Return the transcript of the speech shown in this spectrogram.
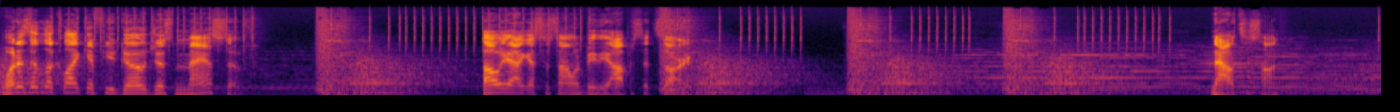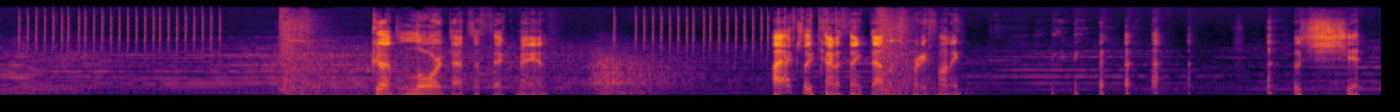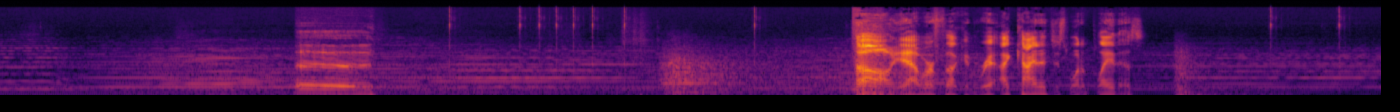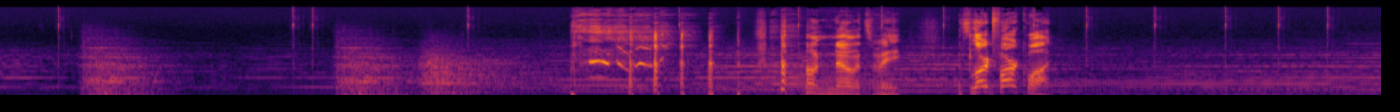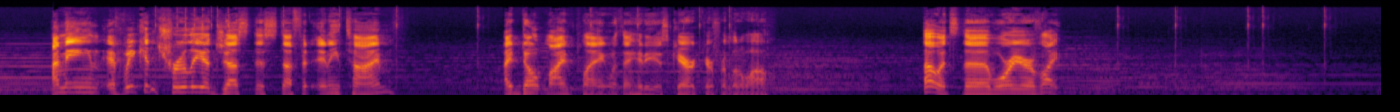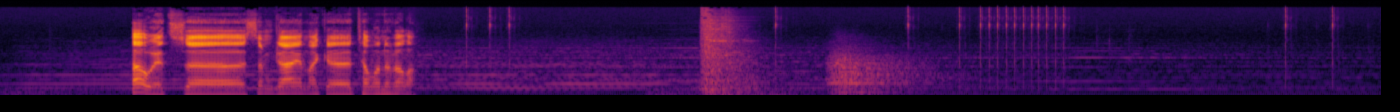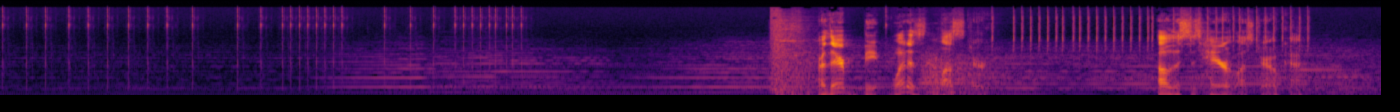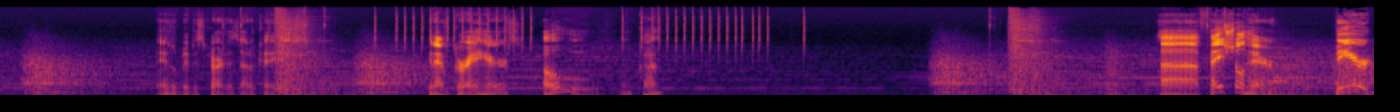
What does it look like if you go just massive? Oh yeah, I guess Hassan would be the opposite, sorry. Now it's Hassan. Good lord, that's a thick man. I actually kind of think that looks pretty funny. oh, shit. Fucking ri- I kind of just want to play this. oh no, it's me. It's Lord Farquaad. I mean, if we can truly adjust this stuff at any time, I don't mind playing with a hideous character for a little while. Oh, it's the Warrior of Light. It's uh, some guy in like a telenovela. Are there be what is luster? Oh, this is hair luster. Okay. These will be discarded. Is that okay? Yes. Can have gray hairs. Oh, okay. Uh, facial hair, beard.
